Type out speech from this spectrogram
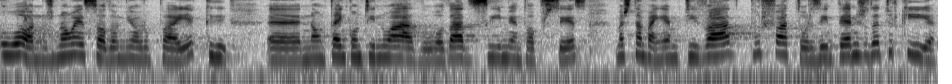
o ONU não é só da União Europeia, que uh, não tem continuado ou dado seguimento ao processo, mas também é motivado por fatores internos da Turquia.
